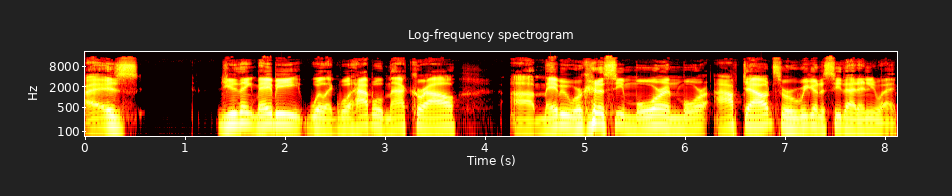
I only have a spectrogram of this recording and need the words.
Is do you think maybe will like what happened with Matt Corral? Uh, maybe we're going to see more and more opt outs, or are we going to see that anyway?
